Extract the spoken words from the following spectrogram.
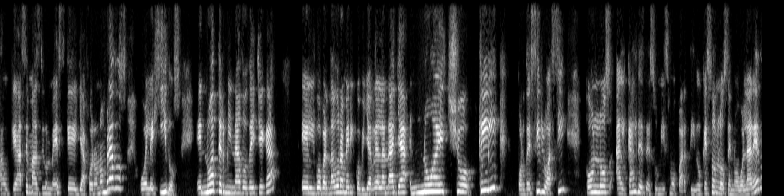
aunque hace más de un mes que ya fueron nombrados o elegidos, eh, no ha terminado de llegar. El gobernador Américo Villarreal Anaya no ha hecho clic por decirlo así, con los alcaldes de su mismo partido, que son los de Nuevo Laredo,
